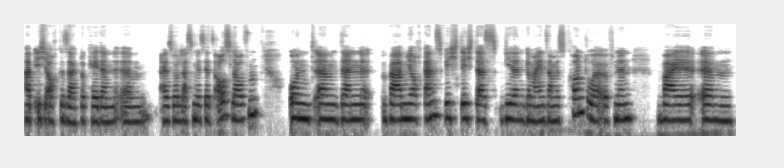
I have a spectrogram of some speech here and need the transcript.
habe ich auch gesagt, okay, dann ähm, also lassen wir es jetzt auslaufen. Und ähm, dann war mir auch ganz wichtig, dass wir ein gemeinsames Konto eröffnen, weil, ähm,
